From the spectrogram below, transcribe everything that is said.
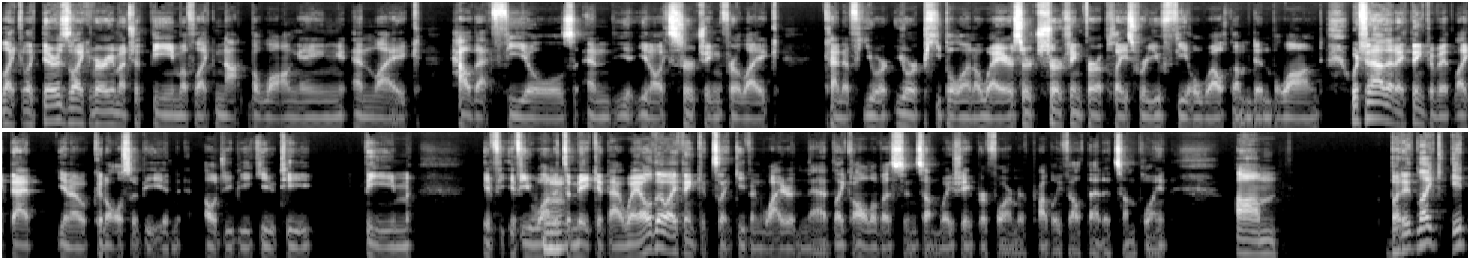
like like there's like very much a theme of like not belonging and like how that feels and you know like searching for like kind of your your people in a way or search searching for a place where you feel welcomed and belonged which now that i think of it like that you know could also be an lgbtq theme if if you wanted Mhm. to make it that way. Although I think it's like even wider than that. Like all of us in some way, shape, or form have probably felt that at some point. Um, but it like it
